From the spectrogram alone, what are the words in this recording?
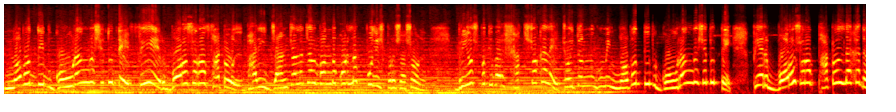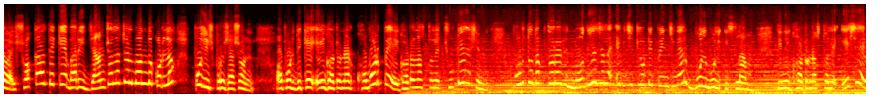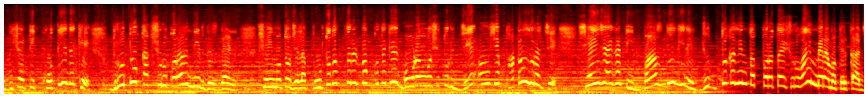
নবদ্বীপ গৌরাঙ্গ সেতুতে ফের বড়সড় ফাটল। ভারী যান চলাচল বন্ধ করল পুলিশ প্রশাসন। বৃহস্পতিবার সাত সকালে চৈতন্যভূমি নবদ্বীপ গৌরাঙ্গ সেতুতে ফের বড়সড় ফাটল দেখা দেওয়ায় সকাল থেকে ভারী যান চলাচল বন্ধ করল পুলিশ প্রশাসন। অপরদিকে এই ঘটনার খবর পেয়ে ঘটনাস্থলে ছুটে আসেন পূর্ত দপ্তরের নদিয়া জেলা এক্সিকিউটিভ ইঞ্জিনিয়ার বুলবুল ইসলাম তিনি ঘটনাস্থলে এসে বিষয়টি খতিয়ে দেখে দ্রুত কাজ শুরু করার নির্দেশ দেন। সেই মতো জেলা পূর্ত দপ্তরের পক্ষ থেকে গৌরাঙ্গ সেতুর যে অংশে ফাটল ধরেছে, সেই জায়গাটি বাঁশ দিয়ে ঘিরে যুদ্ধকালীন তৎপরতায় শুরু হয় মেরামতের কাজ।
